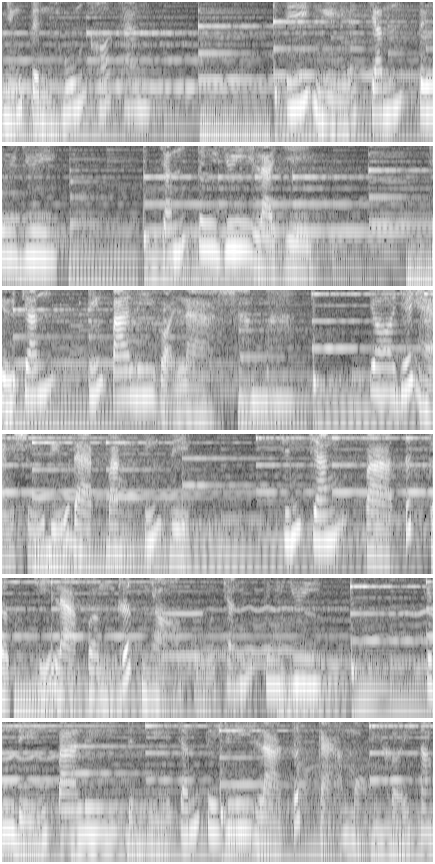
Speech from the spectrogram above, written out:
những tình huống khó khăn. Ý nghĩa chánh tư duy. Chánh tư duy là gì? Chữ chánh tiếng pali gọi là sama do giới hạn sự biểu đạt bằng tiếng Việt. Chính chắn và tích cực chỉ là phần rất nhỏ của chánh tư duy. Kinh điển Pali định nghĩa chánh tư duy là tất cả mọi khởi tâm,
